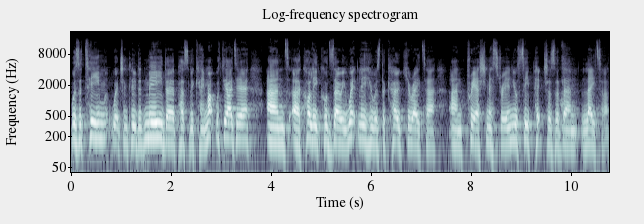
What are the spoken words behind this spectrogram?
was a team which included me, the person who came up with the idea, and a colleague called Zoe Whitley, who was the co-curator, and Priyesh Mistry, and you'll see pictures of them later.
